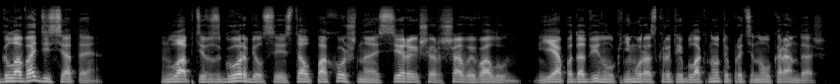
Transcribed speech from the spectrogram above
Глава 10. Лаптев сгорбился и стал похож на серый шершавый валун. Я пододвинул к нему раскрытый блокнот и протянул карандаш.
